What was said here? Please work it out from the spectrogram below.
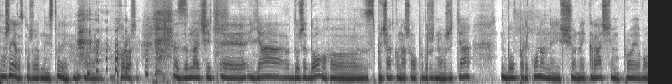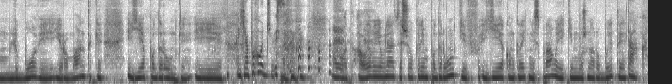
Можна я розкажу одну історію? Хороша. Значить, е, я дуже довго з початку нашого подружнього життя був переконаний, що найкращим проявом любові і романтики є подарунки. І Я погоджуюсь. От, але виявляється, що окрім подарунків є конкретні справи, які можна робити Так.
